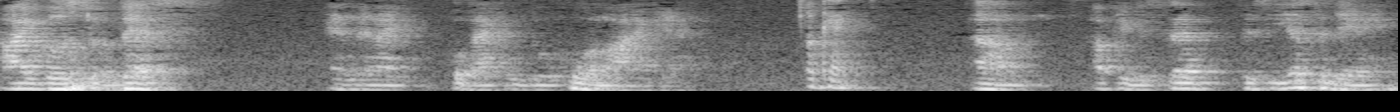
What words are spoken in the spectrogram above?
I goes to abyss, and then I go back and do who am I again. Okay. um, after you said this yesterday,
